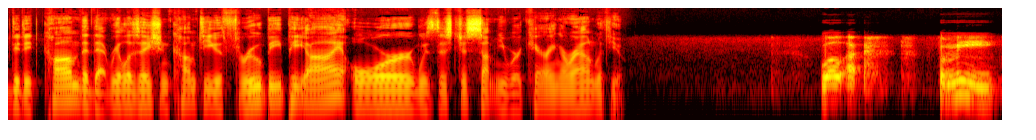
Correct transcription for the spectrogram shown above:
Did it come, did that realization come to you through BPI, or was this just something you were carrying around with you? Well, uh, for me,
